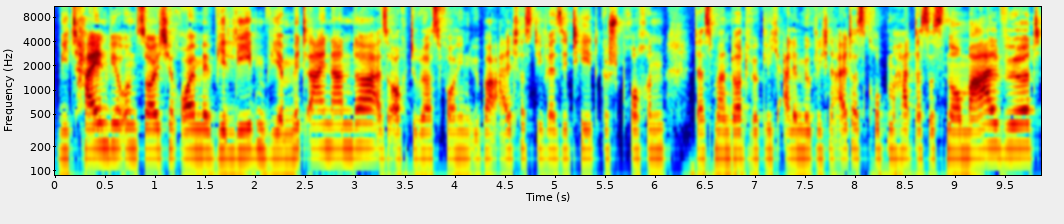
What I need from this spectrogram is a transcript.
wie teilen wir uns solche Räume, wie leben wir miteinander. Also auch du hast vorhin über Altersdiversität gesprochen, dass man dort wirklich alle möglichen Altersgruppen hat, dass es normal wird,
